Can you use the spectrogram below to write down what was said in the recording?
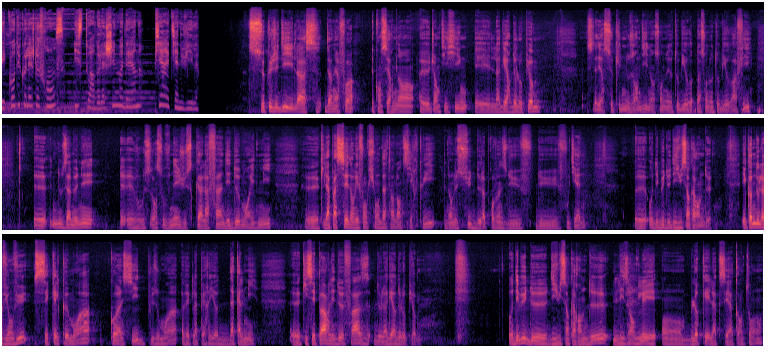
Les cours du Collège de France, Histoire de la Chine moderne, Pierre-Étienne Ville. Ce que j'ai dit la dernière fois concernant euh, Zhang Tixing et la guerre de l'opium, c'est-à-dire ce qu'il nous en dit dans son, autobiographie, euh, nous a mené, euh, vous vous en souvenez, jusqu'à la fin des deux mois et demi qu'il a passé dans les fonctions d'intendant de circuit dans le sud de la province du, du Fujian au début de 1842. Et comme nous l'avions vu, ces quelques mois coïncident plus ou moins avec la période d'accalmie euh, qui sépare les deux phases de la guerre de l'opium. Au début de 1842, les Anglais ont bloqué l'accès à Canton.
